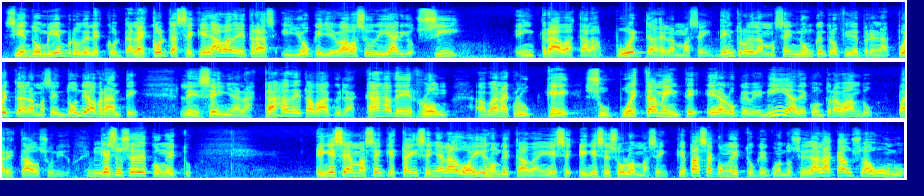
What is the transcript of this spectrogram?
siendo miembro de la escolta. La escolta se quedaba detrás y yo que llevaba su diario, sí entraba hasta las puertas del almacén. Dentro del almacén nunca entró Fidel, pero en las puertas del almacén, donde Abrante le enseña las cajas de tabaco y las cajas de ron a Habana Club, que supuestamente era lo que venía de contrabando para Estados Unidos. Bien. ¿Qué sucede con esto? En ese almacén que está ahí señalado, ahí es donde estaba, en ese, en ese solo almacén. ¿Qué pasa con esto? Que cuando se da la causa 1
